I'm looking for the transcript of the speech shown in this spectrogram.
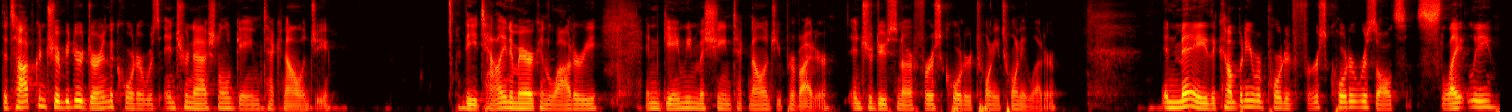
The top contributor during the quarter was International Game Technology, the Italian American lottery and gaming machine technology provider, introduced in our first quarter 2020 letter. In May, the company reported first quarter results slightly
